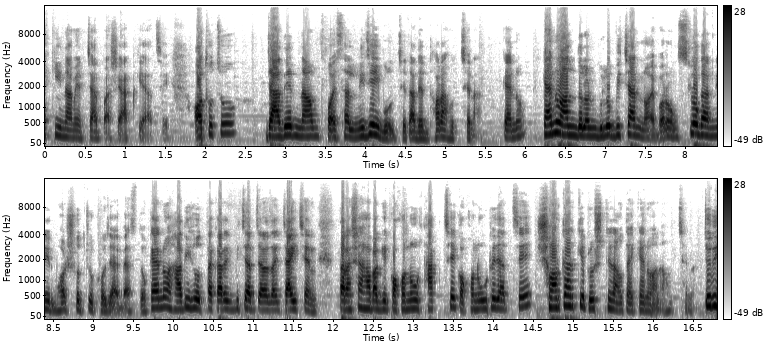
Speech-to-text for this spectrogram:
একই নামের চারপাশে আটকে আছে? অথচ যাদের নাম ফয়সাল নিজেই বলছে তাদের ধরা হচ্ছে না। কেন? কেন আন্দোলনগুলো বিচার নয়, বরং স্লোগান নির্ভর, শত্রু খোঁজায় ব্যস্ত। কেন হাদি হত্যাকারীর বিচার যারা চাইছেন, তারা শাহবাগে কখনো থাকছে, কখনো উঠে যাচ্ছে? সরকারকে প্রশ্নের আওতায় কেন আনা হচ্ছে না? যদি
